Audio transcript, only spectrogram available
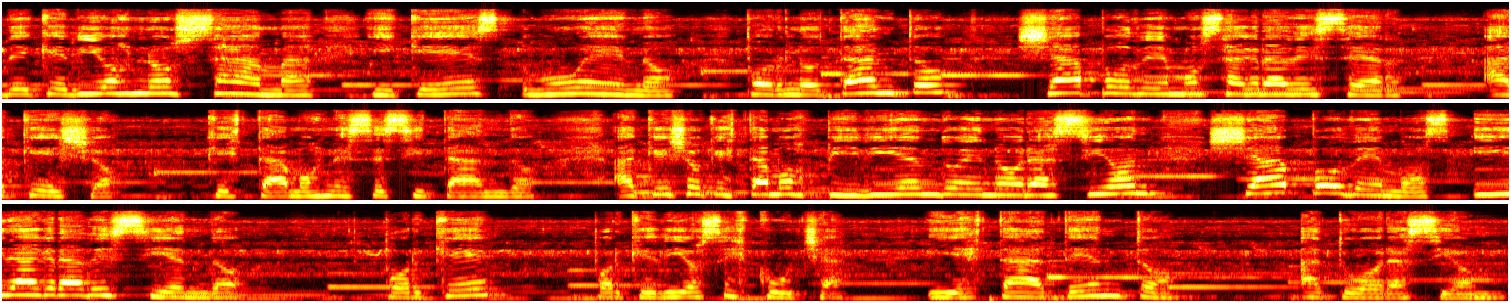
de que Dios nos ama y que es bueno. Por lo tanto, ya podemos agradecer aquello que estamos necesitando, aquello que estamos pidiendo en oración, ya podemos ir agradeciendo. ¿Por qué? Porque Dios escucha y está atento a tu oración.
